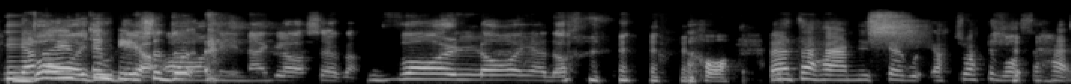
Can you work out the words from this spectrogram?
Jag en gjorde bild, jag så då, av mina glasögon? Var la jag dem? ja, vänta här, nu ska jag, gå. jag tror att det var så här.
